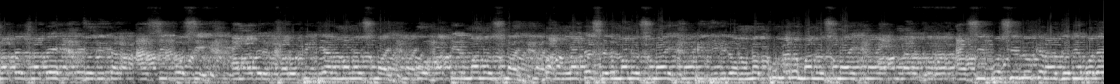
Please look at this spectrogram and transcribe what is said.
সাথে সাথে যদি তার পশি আমাদের খারুপিটিয়ার মানুষ নয়, গুয়াহাটির মানুষ নয়, বাংলাদেশের মানুষ নয়, পৃথিবীর অন্য কোনার মানুষ নয়, আপনার ঘরের আশি পশি লোকেরা যদি বলে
